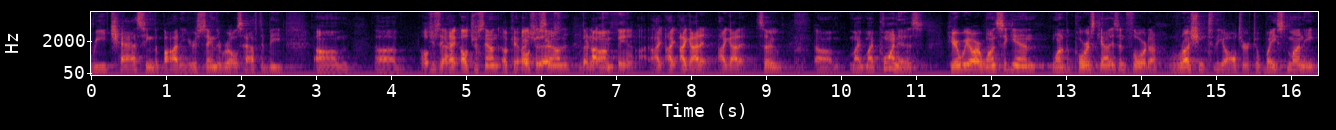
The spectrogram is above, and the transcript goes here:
rechassing the body. You're saying the rails have to be, um, uh, did you say Ultrasound. ultrasound? Okay, Make sure ultrasound. they're not too Um, thin. I, I, I got it, I got it. So, um, my, my point is, here we are once again, one of the poorest counties in Florida, rushing to the altar to waste money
